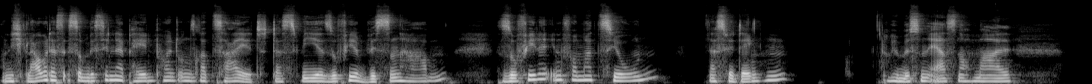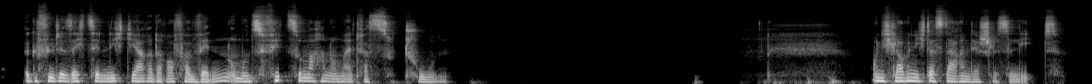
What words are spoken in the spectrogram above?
Und ich glaube, das ist so ein bisschen der Painpoint unserer Zeit, dass wir so viel Wissen haben, so viele Informationen, dass wir denken, wir müssen erst noch mal gefühlte 16 Lichtjahre darauf verwenden, um uns fit zu machen, um etwas zu tun. Und ich glaube nicht, dass darin der Schlüssel liegt.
